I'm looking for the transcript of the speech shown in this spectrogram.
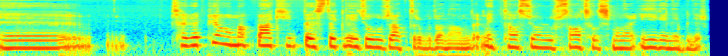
e, terapi almak belki destekleyici olacaktır bu dönemde. Meditasyon, ruhsal çalışmalar iyi gelebilir.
